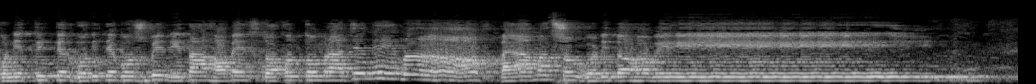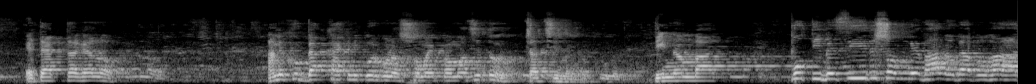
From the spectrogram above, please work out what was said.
ও নেতৃত্বের গদিতে বসবে, নেতা হবে, তখন তোমরা জেনে নাও কায়ামাত সংগঠিত হবে। এটা একটা গেল। আমি খুব ব্যাখ্যা এখানে করব না, সময় কম আছে তো চাচ্ছি না তিন নাম্বার, প্রতিবেশীর সঙ্গে ভালো ব্যবহার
